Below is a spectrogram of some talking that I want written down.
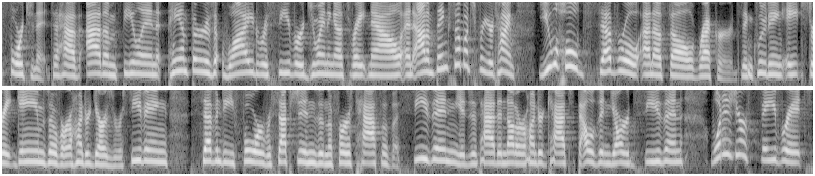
fortunate to have Adam Thielen, Panthers wide receiver, joining us right now. And Adam, thanks so much for your time. You hold several NFL records, including eight straight games over 100 yards receiving, 74 receptions in the first half of a season. You just had another 100 catch, 1,000 yard season. What is your favorite,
